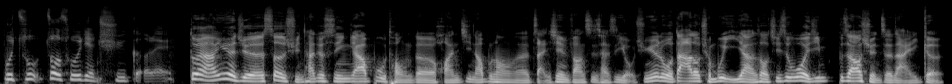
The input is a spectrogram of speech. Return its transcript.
不出做出一点区隔嘞？对啊，因为觉得社群它就是应该要不同的环境，然后不同的展现方式才是有趣。因为如果大家都全部一样的时候，其实我已经不知道选择哪一个，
